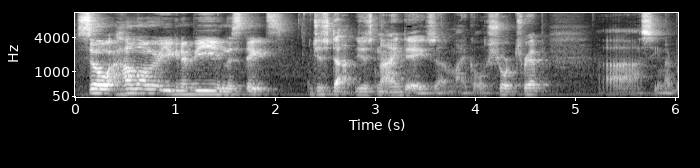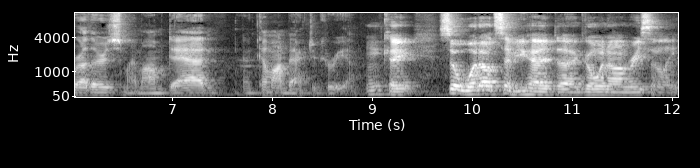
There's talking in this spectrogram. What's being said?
So, how long are you going to be in the States? Just uh, just nine days, uh, Michael. Short trip. Uh, see my brothers, my mom, dad, and come on back to Korea. Okay. So, what else have you had uh, going on recently?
